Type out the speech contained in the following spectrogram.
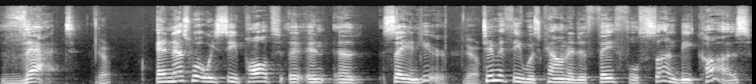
that. And that's what we see Paul t- uh, in, uh, saying here. Yep. Timothy was counted a faithful son because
